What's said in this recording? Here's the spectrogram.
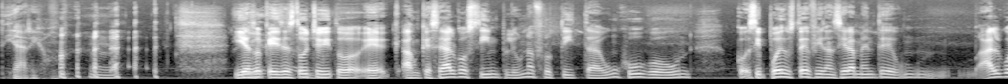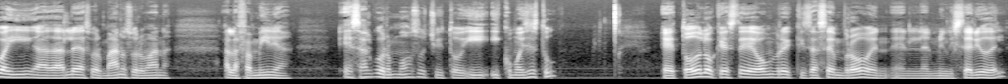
diario. y eso que dices tú, Chivito, eh, aunque sea algo simple, una frutita, un jugo, un si puede usted financieramente un- algo ahí a darle a su hermano, su hermana, a la familia, es algo hermoso, Chito. Y, y como dices tú, eh, todo lo que este hombre quizás sembró en, en el ministerio de él,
